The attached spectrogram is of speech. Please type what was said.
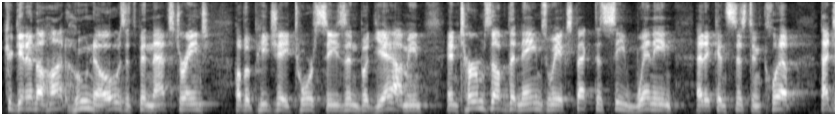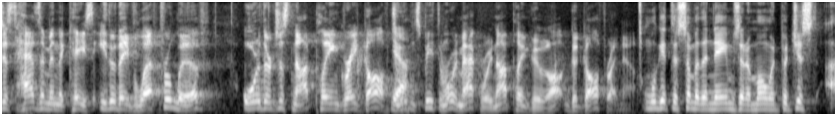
could get in the hunt. Who knows? It's been that strange of a PGA Tour season. But yeah, I mean, in terms of the names we expect to see winning at a consistent clip, that just hasn't been the case. Either they've left for LIV or they're just not playing great golf. Yeah. Jordan Spieth and Rory McIlroy not playing good, good golf right now. We'll get to some of the names in a moment, but just uh,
